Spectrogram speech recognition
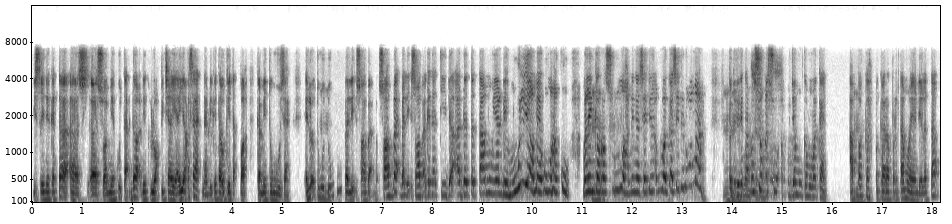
Isteri dia kata uh, uh, suami aku tak ada. Dia keluar pergi cari air Ustaz. Nabi kata okey tak apa. Kami tunggu Ustaz. Elok tunggu-tunggu balik sahabat. Sahabat balik. Sahabat kata tidak ada tetamu yang lebih mulia main rumah aku. Melainkan Hmm. Rasulullah dengan Sayyidina Abu Bakar, Sayyidina Umar. Lepas tu dia kata, Mhm. masuk, masuk, aku jamu kamu makan. Apakah perkara pertama yang dia letak?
